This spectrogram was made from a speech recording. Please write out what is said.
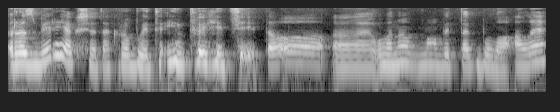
розбір, якщо так робити, інтуїції, то е, воно, мабуть, так було. Але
